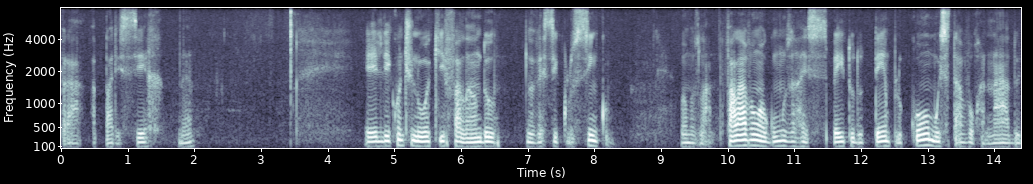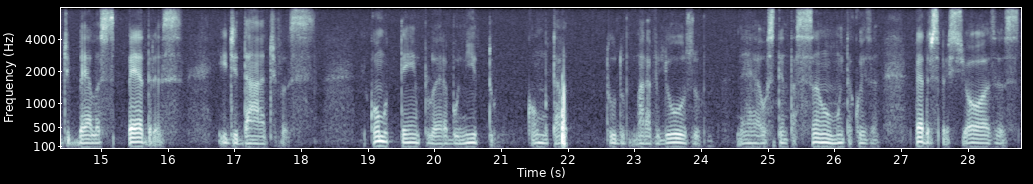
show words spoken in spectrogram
para aparecer, né? Ele continua aqui falando no versículo 5. Vamos lá. Falavam alguns a respeito do templo, como estava ornado de belas pedras e de dádivas como o templo era bonito, como estava tudo maravilhoso, né? ostentação, muita coisa, pedras preciosas,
